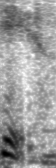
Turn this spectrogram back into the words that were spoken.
Kiss.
